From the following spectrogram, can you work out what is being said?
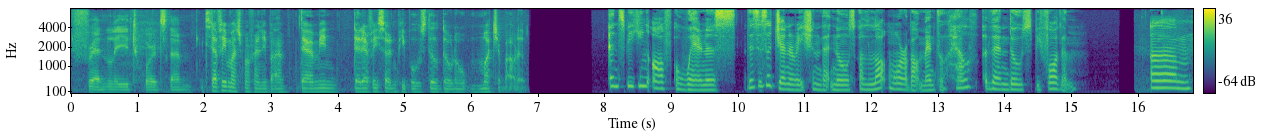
friendly towards them. it's definitely much more friendly but I, there I mean there are definitely certain people who still don't know much about it And speaking of awareness, this is a generation that knows a lot more about mental health than those before them. Um,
